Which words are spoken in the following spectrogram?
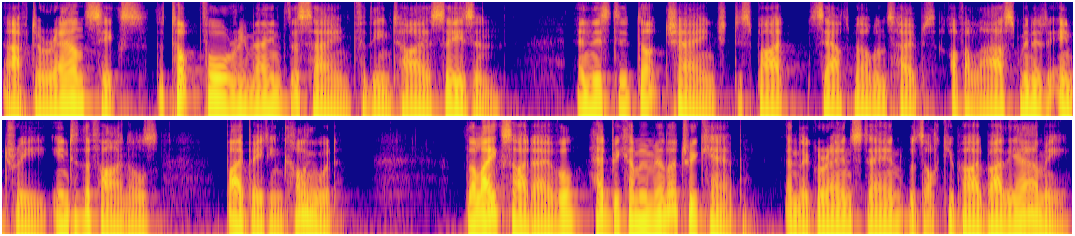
After round six, the top four remained the same for the entire season, and this did not change despite South Melbourne's hopes of a last minute entry into the finals by beating Collingwood. The Lakeside Oval had become a military camp, and the grandstand was occupied by the Army.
